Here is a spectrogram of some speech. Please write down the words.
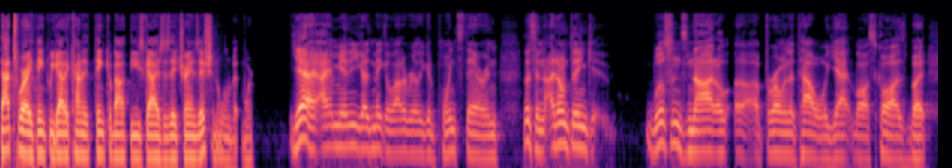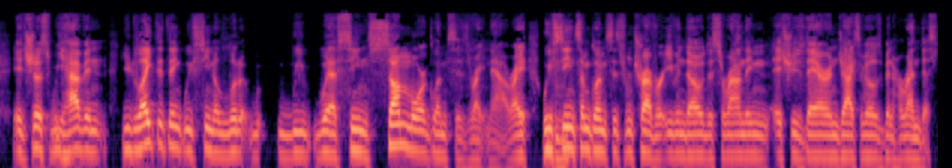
that's where I think we got to kind of think about these guys as they transition a little bit more. Yeah, I mean, you guys make a lot of really good points there. And listen, I don't think Wilson's not a, a throw in the towel yet, lost cause, but it's just we haven't. You'd like to think we've seen a little we would have seen some more glimpses right now, right? We've mm-hmm. seen some glimpses from Trevor, even though the surrounding issues there in Jacksonville has been horrendous.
